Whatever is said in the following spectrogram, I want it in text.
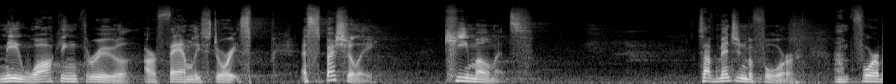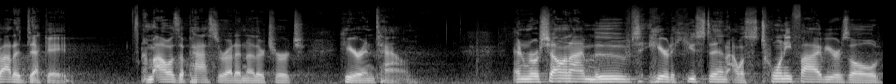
me walking through our family story, especially key moments. So I've mentioned before, um, for about a decade, um, I was a pastor at another church here in town. And Rochelle and I moved here to Houston. I was 25 years old.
